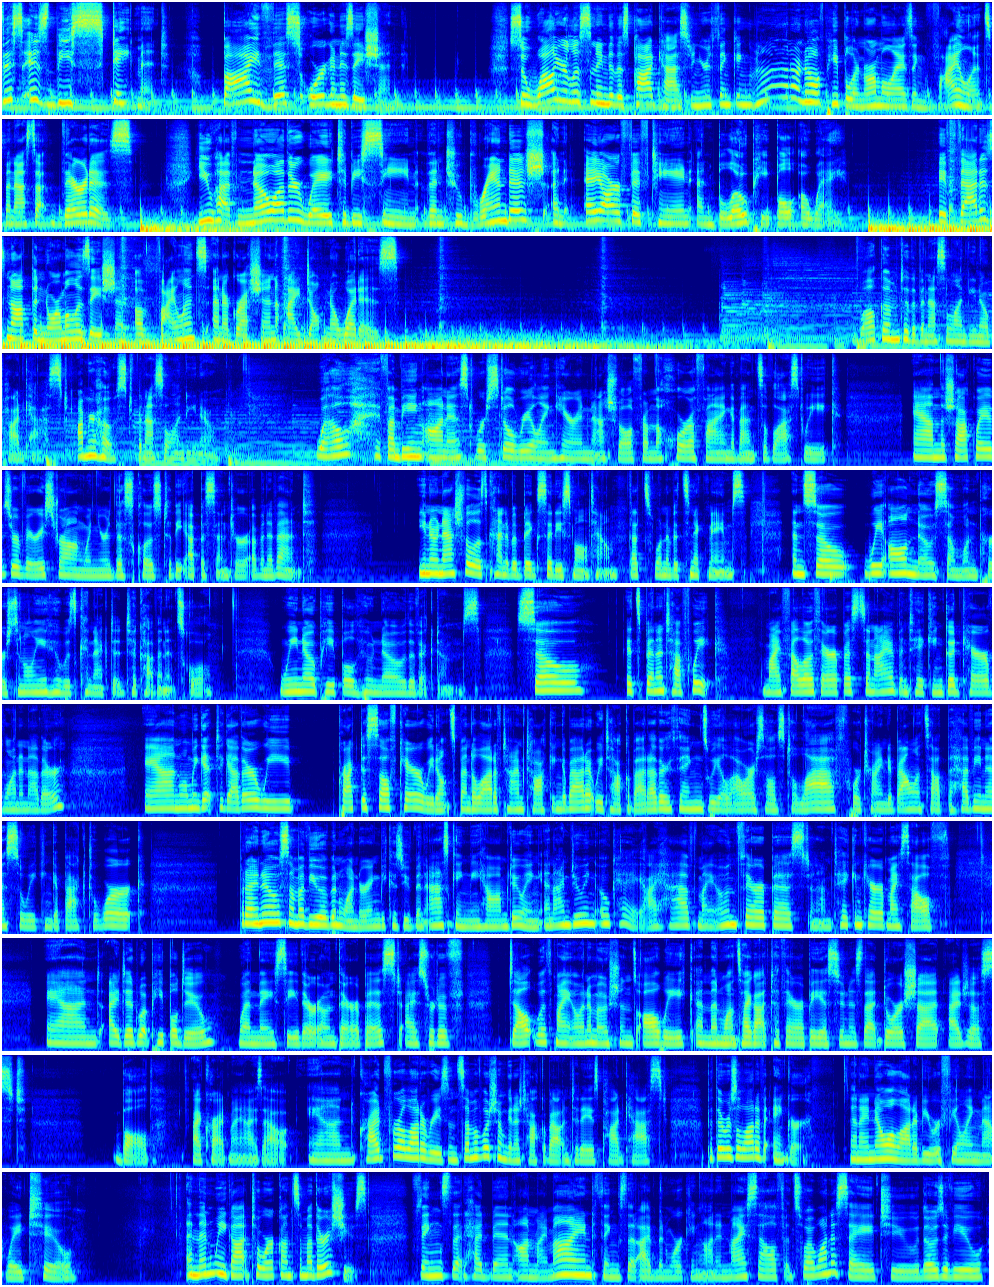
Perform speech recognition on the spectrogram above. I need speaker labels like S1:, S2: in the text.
S1: This is the statement by this organization. So while you're listening to this podcast and you're thinking, eh, I don't know if people are normalizing violence, Vanessa, there it is. You have no other way to be seen than to brandish an AR 15 and blow people away. If that is not the normalization of violence and aggression, I don't know what is. Welcome to the Vanessa Landino podcast. I'm your host, Vanessa Landino. Well, if I'm being honest, we're still reeling here in Nashville from the horrifying events of last week. And the shockwaves are very strong when you're this close to the epicenter of an event. You know, Nashville is kind of a big city, small town. That's one of its nicknames. And so we all know someone personally who was connected to Covenant School. We know people who know the victims. So it's been a tough week. My fellow therapists and I have been taking good care of one another. And when we get together, we practice self care. We don't spend a lot of time talking about it. We talk about other things. We allow ourselves to laugh. We're trying to balance out the heaviness so we can get back to work. But I know some of you have been wondering because you've been asking me how I'm doing, and I'm doing okay. I have my own therapist and I'm taking care of myself. And I did what people do when they see their own therapist. I sort of dealt with my own emotions all week. And then once I got to therapy, as soon as that door shut, I just bawled. I cried my eyes out and cried for a lot of reasons, some of which I'm going to talk about in today's podcast. But there was a lot of anger. And I know a lot of you were feeling that way too. And then we got to work on some other issues, things that had been on my mind, things that I've been working on in myself. And so I want to say to those of you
